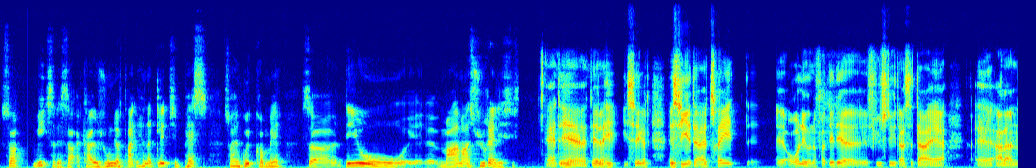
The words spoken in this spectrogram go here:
så viser det sig, at Carlo Juniors dreng, han har glemt sit pas, så han kunne ikke komme med. Så det er jo øh, meget, meget surrealistisk. Ja, det er, det er da helt sikkert. Jeg vil sige, at der er tre øh, overlevende fra det der flystyrt. Altså, der er øh, Alan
